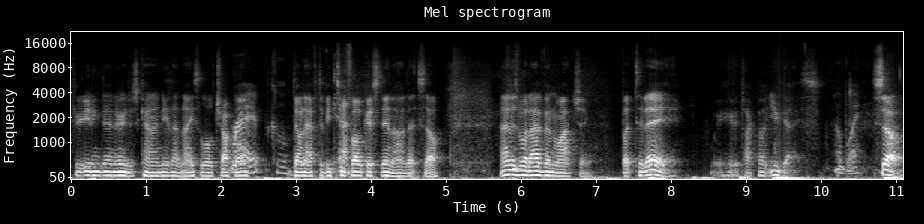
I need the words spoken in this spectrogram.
if you're eating dinner and just kind of need that nice little chuckle. Right. cool. Don't have to be too Yeah. focused in on it. So that is what I've been watching. But today we're here to talk about you guys. Oh boy. So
